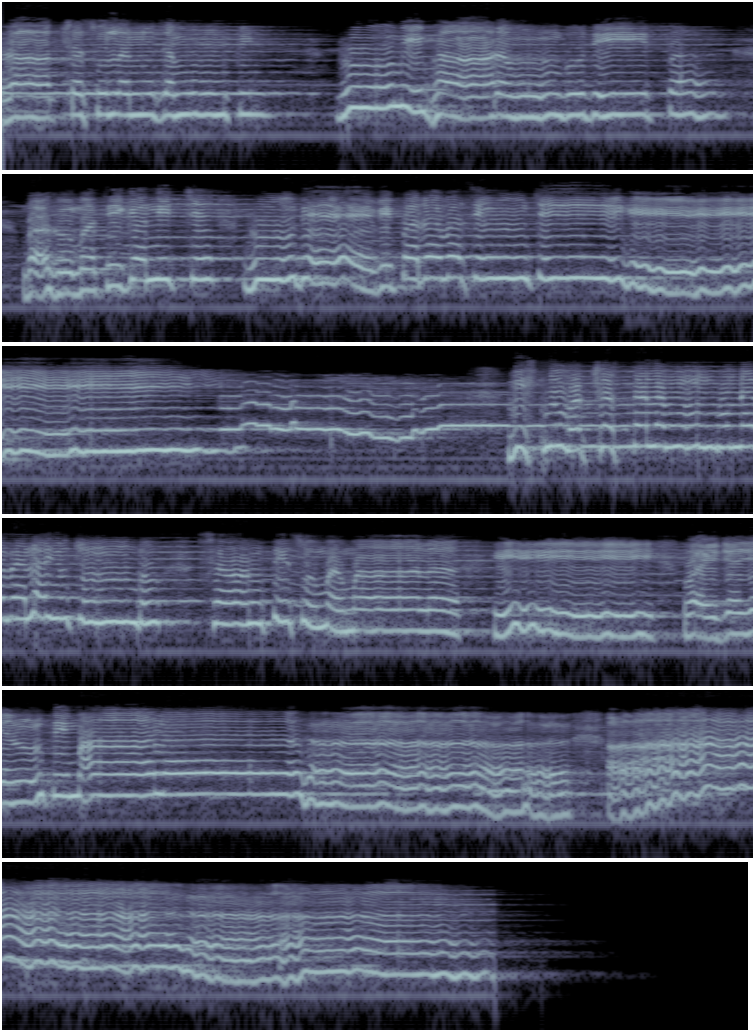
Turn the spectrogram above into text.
రాక్షసులను జంపి భూమి భారంబు దీర్ప బహుమతిగా నిచ్చే భూదేవి పరవశించి. విష్ణువక్షస్థలమున వెలయుచుండు శాంతి సుమమాల ఈ వైజయంతి మాలా.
